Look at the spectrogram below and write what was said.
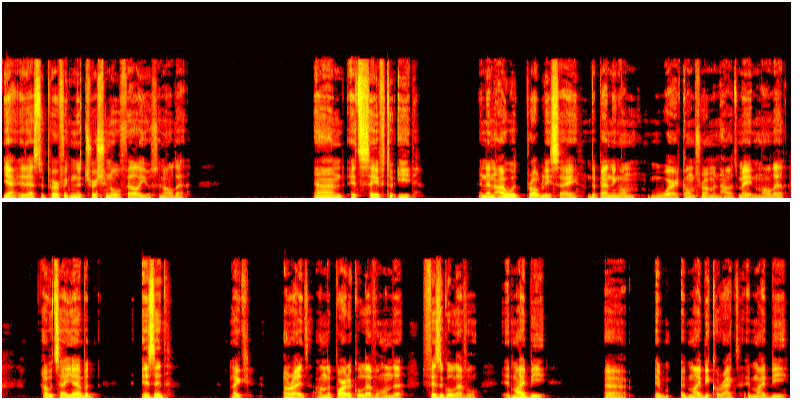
yeah, it has the perfect nutritional values and all that. And it's safe to eat. And then I would probably say, depending on where it comes from and how it's made and all that, I would say, yeah, but is it? Like, all right, on the particle level, on the physical level, it might be, uh, it it might be correct. It might be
